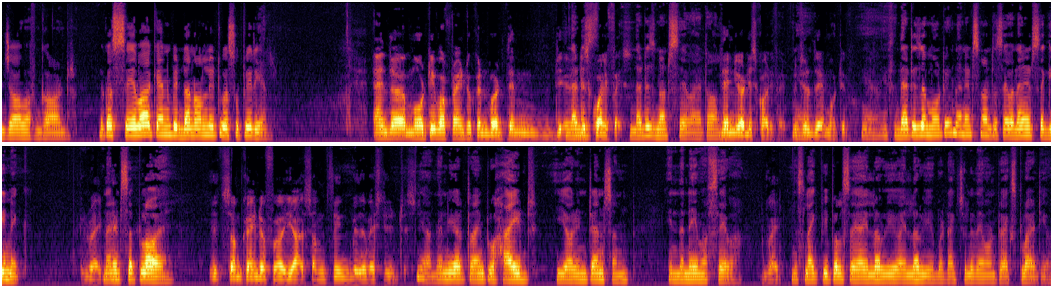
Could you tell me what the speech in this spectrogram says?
job of God. Because seva can be done only to a superior. And the motive of trying to convert them That is- disqualifies. That is not seva at all. Then you are disqualified, which Yeah. is their motive. yeah. If that is a motive, then it's not a seva. Then it's a gimmick. Right. Then It- it's a ploy. It's some kind of, uh, yeah, something with a vested interest. Yeah. Then you are trying to hide your intention in the name of seva. Right, Just like people say, "I love you, I love you," but actually they want to exploit you.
